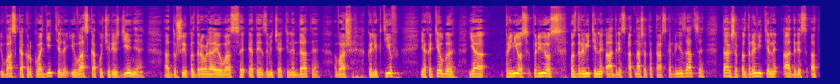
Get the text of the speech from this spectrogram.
и вас как руководителя, и вас как учреждение. От души поздравляю вас с этой замечательной датой, ваш коллектив. Я хотел бы, я принес, привез поздравительный адрес от нашей татарской организации, также поздравительный адрес от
